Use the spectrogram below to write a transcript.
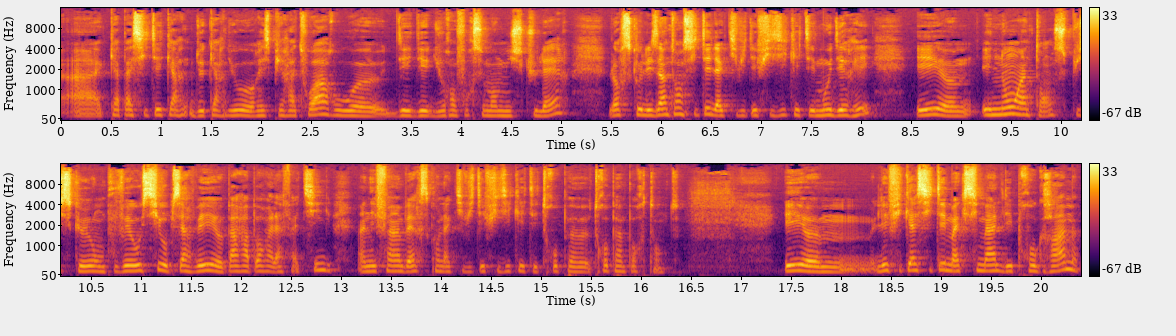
à capacité de cardio-respiratoire ou du renforcement musculaire, lorsque les intensités de l'activité physique étaient modérées et, non intenses, puisqu'on pouvait aussi observer par rapport à la fatigue un effet inverse quand l'activité physique était trop, trop importante. Et l'efficacité maximale des programmes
